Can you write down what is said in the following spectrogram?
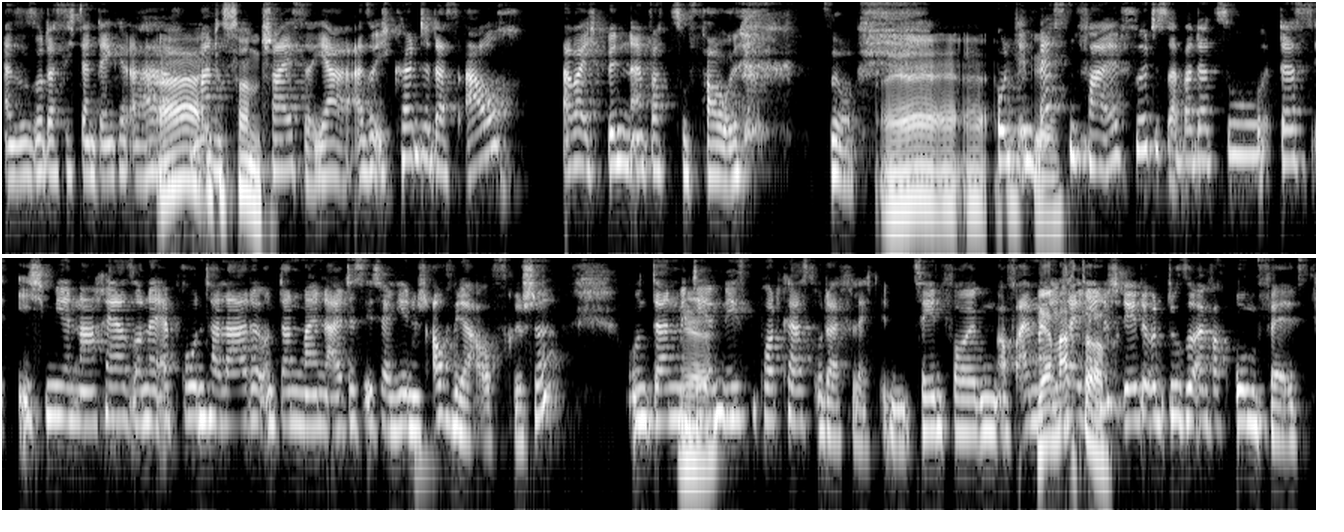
Also so, dass ich dann denke, ah, Ah, Mann, interessant. scheiße, ja. Also ich könnte das auch, aber ich bin einfach zu faul. so. Ja, ja, Und im besten Fall führt es aber dazu, dass ich mir nachher so eine App runterlade und dann mein altes Italienisch auch wieder auffrische und dann mit Ja. dir im nächsten Podcast oder vielleicht in zehn Folgen auf einmal Ja, Italienisch rede und du so einfach umfällst.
